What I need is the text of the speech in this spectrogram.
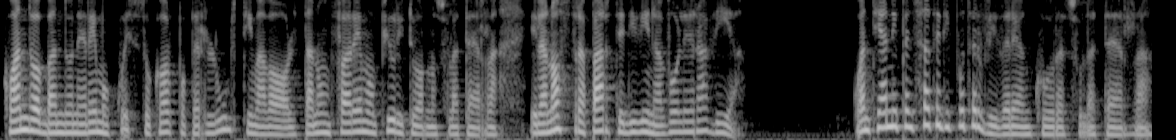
Quando abbandoneremo questo corpo per l'ultima volta non faremo più ritorno sulla terra e la nostra parte divina volerà via. Quanti anni pensate di poter vivere ancora sulla terra?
